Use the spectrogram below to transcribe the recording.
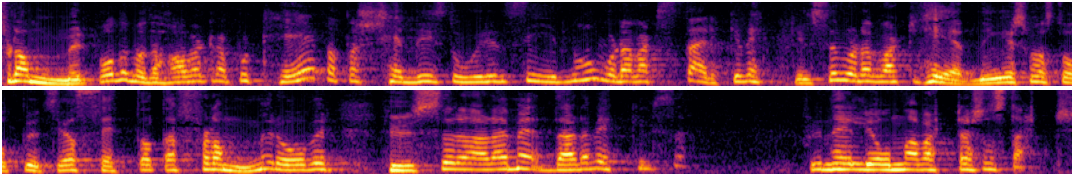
flammer på det. Men det har vært rapportert at det har skjedd i historiens side nå, hvor det har vært sterke vekkelser, hvor det har vært hedninger som har stått på utsida og sett at det er flammer over huset der det er, der det er vekkelse. Fordi Den hellige ånd har vært der så sterkt.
